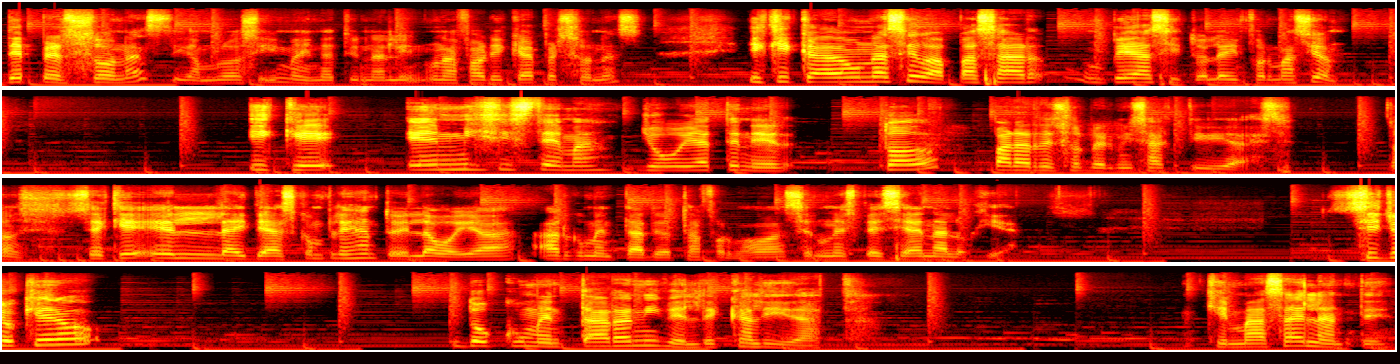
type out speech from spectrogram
de personas, digámoslo así, imagínate una, una fábrica de personas, y que cada una se va a pasar un pedacito de la información. Y que en mi sistema yo voy a tener todo para resolver mis actividades. Entonces, sé que la idea es compleja, entonces la voy a argumentar de otra forma, voy a hacer una especie de analogía. Si yo quiero documentar a nivel de calidad, que más adelante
